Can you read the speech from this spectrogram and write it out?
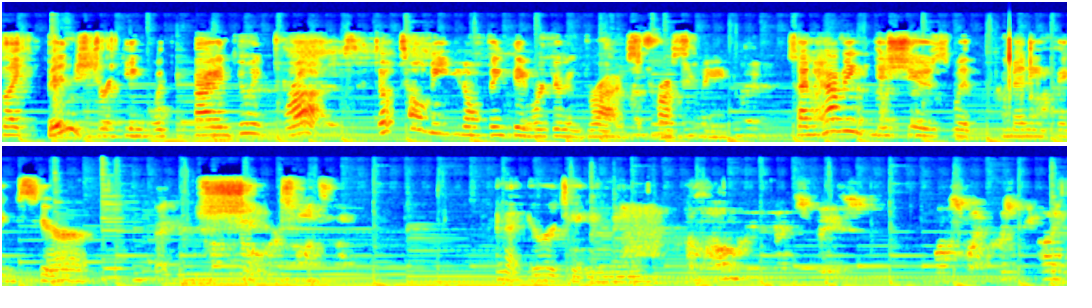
like binge drinking with the guy and doing drugs. Don't tell me you don't think they were doing drugs. Trust me. So I'm having issues with many things here. Shit. Kind of irritating me. I'm hungry, French space. What's my crispy honey?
